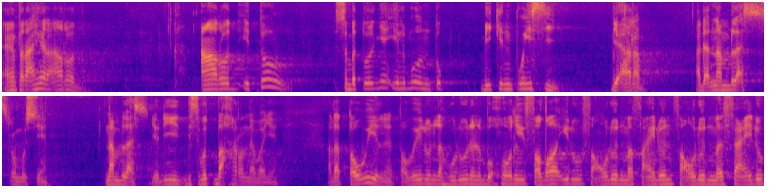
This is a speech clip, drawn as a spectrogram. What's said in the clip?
Yang terakhir arud. Arud itu sebetulnya ilmu untuk bikin puisi di Arab. Ada 16 rumusnya. 16. Jadi disebut bahar namanya. Ada tawil, tawilun lahulun al-bukhuri fadailu fa'ulun mafa'ilun fa'ulun mafa'ilu.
